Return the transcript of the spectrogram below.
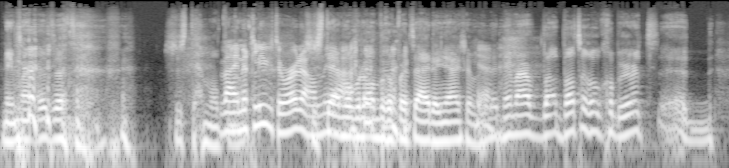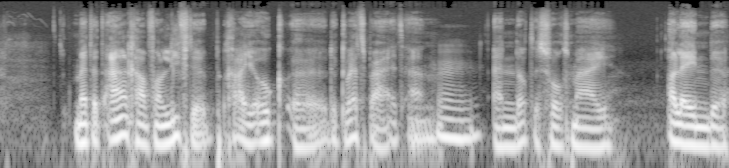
Nee, maar dat, dat, ze stemmen op Weinig liefde hoor dan. ze stemmen ja. op een andere partij dan jij zou Ja. Nee, maar wat, wat er ook gebeurt, eh, met het aangaan van liefde ga je ook eh, de kwetsbaarheid aan. Hmm. En dat is volgens mij alleen de,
